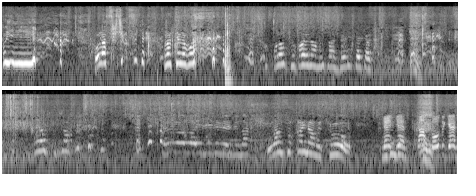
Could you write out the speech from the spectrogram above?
Uy. Ulan sıcak su geldi. Ulan telefon. Ulan su kaynamış lan delik de geldi. Ulan sıcak su. Allah iyiliğini versin lan. Ulan su kaynamış su. Gel gel. Tamam soğudu gel.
